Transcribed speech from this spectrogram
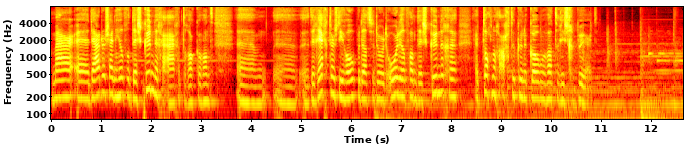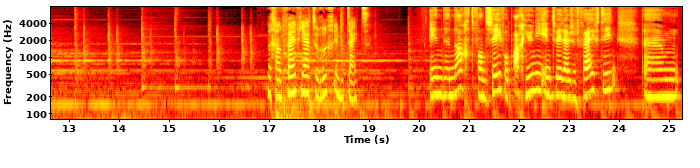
Maar uh, daardoor zijn heel veel deskundigen aangetrokken. Want uh, uh, de rechters die hopen dat ze door het oordeel van deskundigen er toch nog achter kunnen komen wat er is gebeurd. We gaan vijf jaar terug in de tijd. In de nacht van 7 op 8 juni in 2015 um,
